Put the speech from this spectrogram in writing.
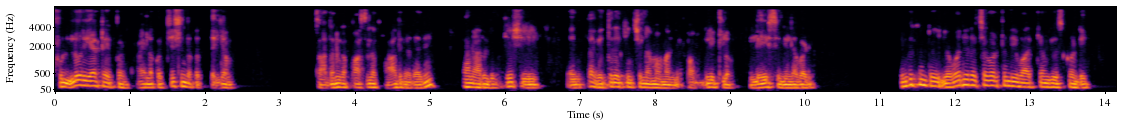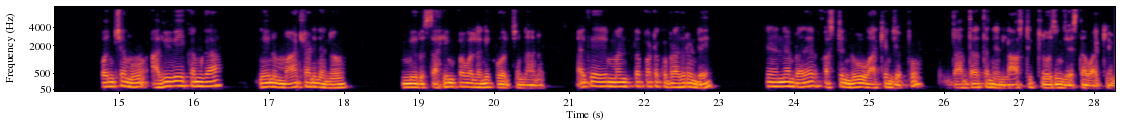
ఫుల్ రియాక్ట్ అయిపోయింది ఆయనకు వచ్చేసింది ఒక దయ్యం. సాధారణంగా పాస్టర్లకు కాదు కదా అది. కానీ ఆ రోజు వచ్చేసి ఎంత వ్యతిరేకించిన మమ్మల్ని పబ్లిక్లో లేచి నిలబడి. ఎందుకంటే ఎవరిని రెచ్చగొడుతుంది ఈ వాక్యం చూసుకోండి. కొంచెము అవివేకంగా నేను మాట్లాడినను మీరు సహింపవాలని కోరుచున్నాను. అయితే మనతో పాటు ఒక బ్రదర్ ఉండే. నేను బ్రదర్ ఫస్ట్ నువ్వు వాక్యం చెప్పు. దాని తర్వాత నేను లాస్ట్ క్లోజింగ్ చేస్తా వాక్యం.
